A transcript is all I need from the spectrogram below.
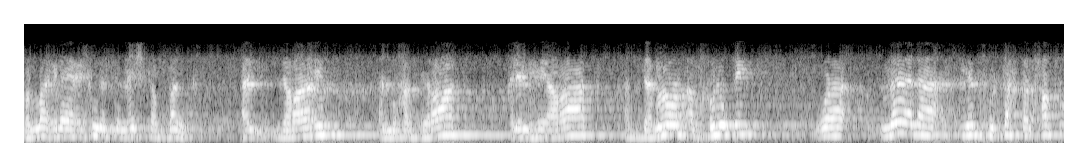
والله لا يعيشون إلا معيشة الضنك. الجرائم المخدرات الانهيارات الدمار الخلقي وما لا يدخل تحت الحصر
